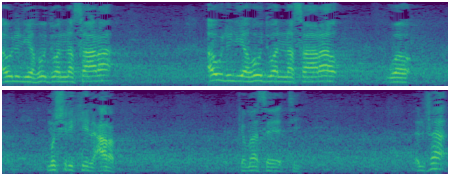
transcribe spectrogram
أو لليهود والنصارى أو لليهود والنصارى ومشركي العرب كما سيأتي. الفاء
